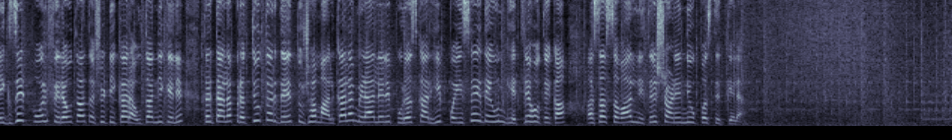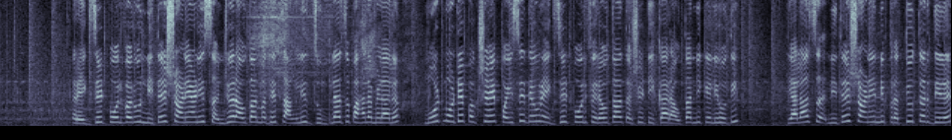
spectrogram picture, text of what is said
एक्झिट पोल फिरवतात अशी टीका राऊतांनी केली. तर त्याला प्रत्युत्तर देत तुझ्या मालकाला मिळालेले पुरस्कार ही पैसे देऊन घेतले होते का? असा सवाल नितेश राणेंनी उपस्थित केला. तर एक्झिट पोलवरून नितेश राणे आणि संजय राऊतांमध्ये चांगलीच झुंपल्याचं पाहायला मिळालं. मोठमोठे पक्ष हे पैसे देऊन एक्झिट पोल फिरवतात अशी टीका राऊतांनी केली होती. यालाच नितेश राणेंनी प्रत्युत्तर दिले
